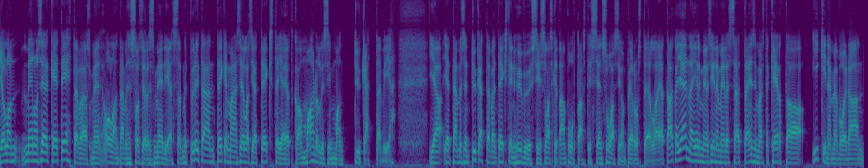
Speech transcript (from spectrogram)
jolloin meillä on selkeä tehtävä, jos me ollaan tämmöisessä sosiaalisessa mediassa, että me pyritään tekemään sellaisia tekstejä, jotka on mahdollisimman tykättäviä. Ja, ja tämmöisen tykättävän tekstin hyvyys siis lasketaan puhtaasti sen suosion perusteella. Ja tämä on aika jännä ilmiö siinä mielessä, että ensimmäistä kertaa ikinä me voidaan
